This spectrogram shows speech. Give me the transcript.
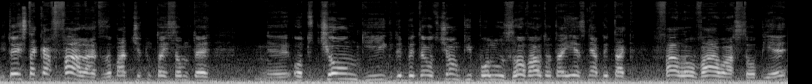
i to jest taka fala. Zobaczcie, tutaj są te yy, odciągi. Gdyby te odciągi poluzował, to ta jezdnia by tak falowała sobie.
